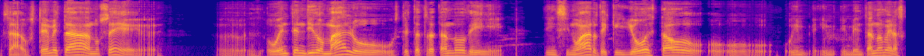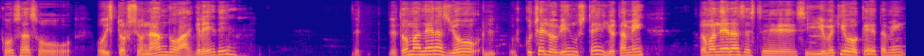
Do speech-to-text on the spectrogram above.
O sea, usted me está, no sé, eh, o he entendido mal o usted está tratando de, de insinuar de que yo he estado o, inventándome las cosas o, o distorsionando, agrede. De, todas maneras, yo, escúchelo bien usted, yo también todas maneras, este, si yo me equivoqué, también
